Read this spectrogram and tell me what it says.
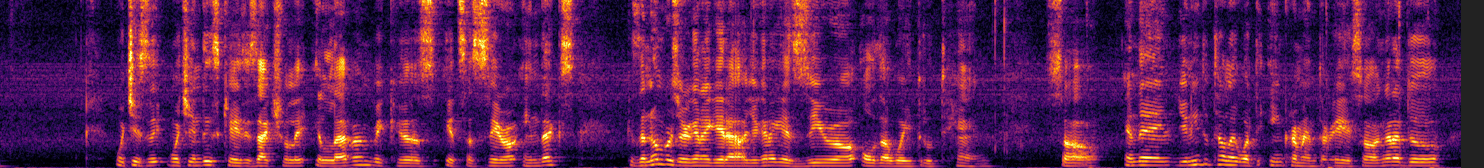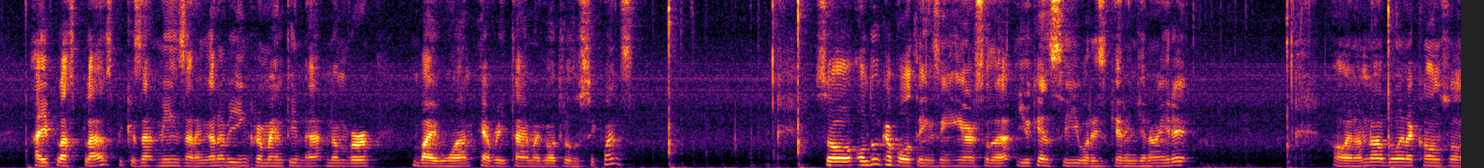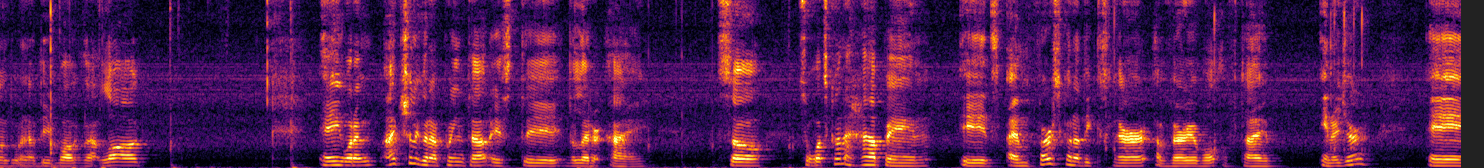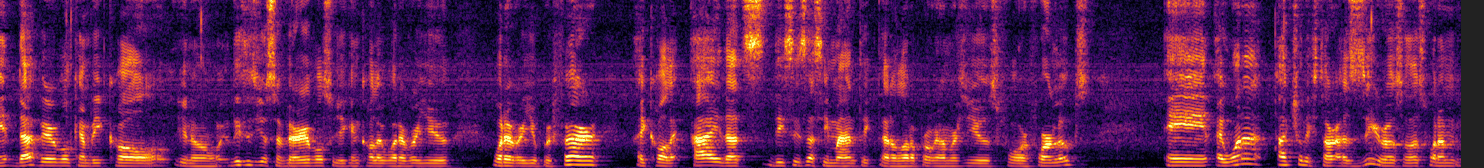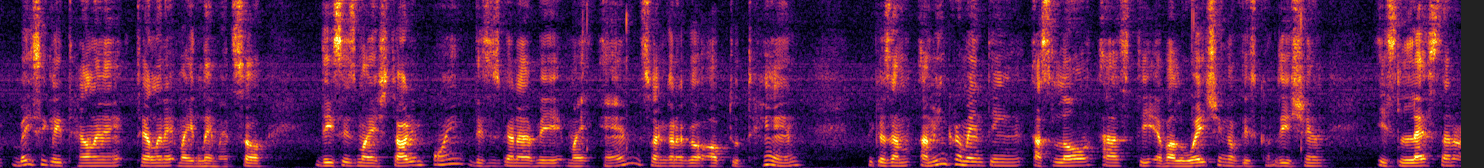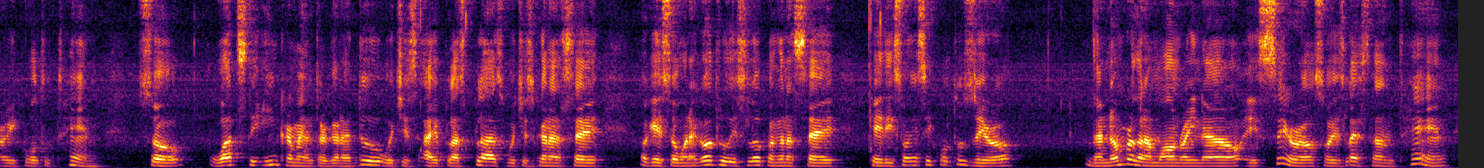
which is which in this case is actually 11 because it's a zero index. Because the numbers you're going to get out, you're going to get 0 all the way through 10. So, and then you need to tell it what the incrementer is. So I'm going to do i++ plus because that means that I'm going to be incrementing that number by 1 every time I go through the sequence. So I'll do a couple of things in here so that you can see what is getting generated. Oh, and I'm not doing a console, I'm doing a debug.log. And what I'm actually going to print out is the, the letter I. So, so what's going to happen is I'm first going to declare a variable of type integer. And that variable can be called, you know, this is just a variable, so you can call it whatever you, whatever you prefer. I call it I. That's this is a semantic that a lot of programmers use for for loops. And I want to actually start as zero, so that's what I'm basically telling it, telling it my limit. So this is my starting point. This is gonna be my end. So I'm gonna go up to 10 because I'm, I'm incrementing as long as the evaluation of this condition is less than or equal to 10. So what's the incrementer gonna do, which is i++, plus which is gonna say Okay, so when I go through this loop, I'm going to say, okay, this one is equal to 0. The number that I'm on right now is 0, so it's less than 10.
